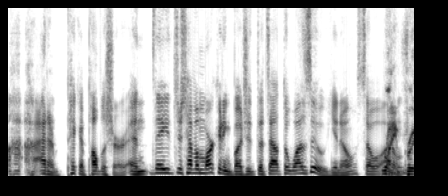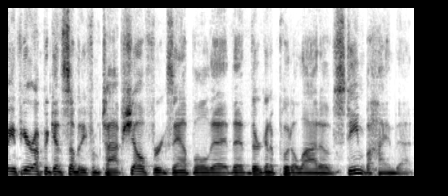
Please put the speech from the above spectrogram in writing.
I don't know, pick a publisher, and they just have a marketing budget that's out the wazoo. You know, so Right. For if you're up against somebody from Top Shelf, for example, that, that they're going to put a lot of steam behind that.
